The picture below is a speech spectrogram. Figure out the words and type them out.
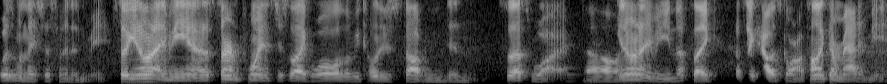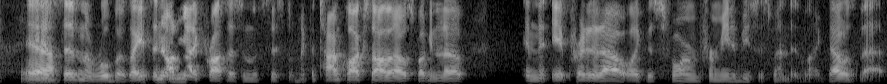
was when they suspended me. So you know what I mean? At a certain point, it's just like, well, we told you to stop, and you didn't. So that's why. Oh, You know what I mean? That's like that's like how it's going on. It's not like they're mad at me. Yeah. It just says in the rule book, like it's an automatic process in the system. Like the time clock saw that I was fucking it up, and it printed out like this form for me to be suspended. Like that was that.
